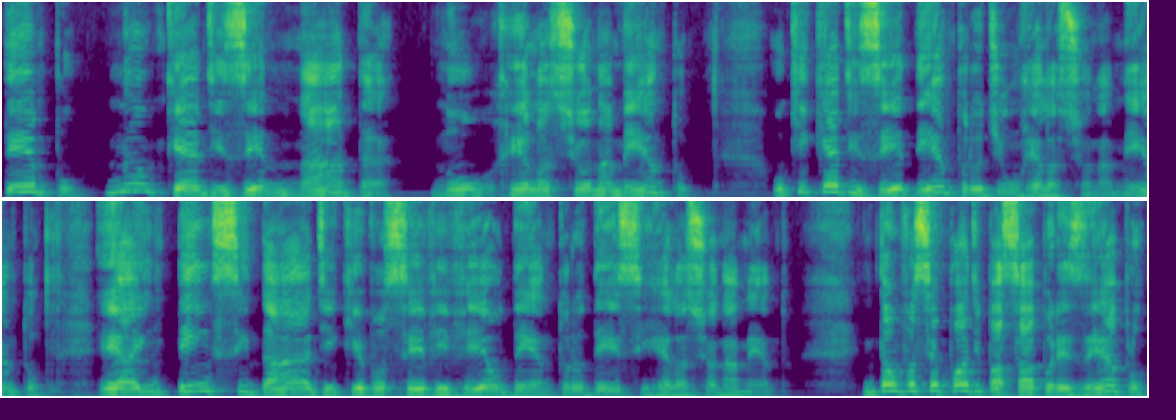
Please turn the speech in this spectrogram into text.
Tempo não quer dizer nada no relacionamento. O que quer dizer dentro de um relacionamento é a intensidade que você viveu dentro desse relacionamento. Então você pode passar, por exemplo,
